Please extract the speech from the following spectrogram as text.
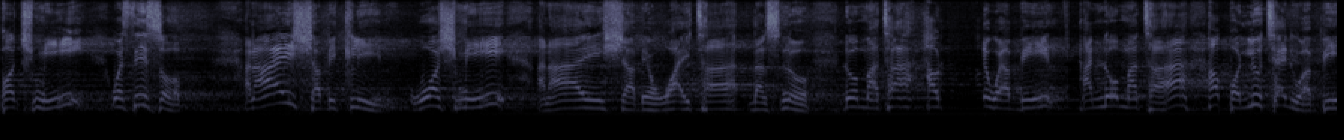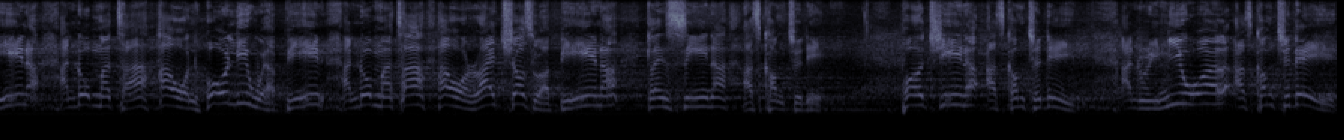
Purge me with this hyssop, and I shall be clean. Wash me, and I shall be whiter than snow. No matter how we are being, and no matter how polluted we are being, and no matter how unholy we are being, and no matter how unrighteous we are being, cleansing has come today. Purging has come today. And renewal has come today.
